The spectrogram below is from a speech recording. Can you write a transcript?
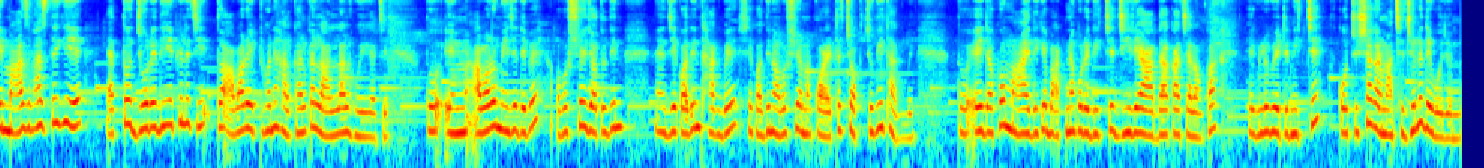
এই মাছ ভাজতে গিয়ে এত জোরে দিয়ে ফেলেছি, তো আবারও একটুখানি হালকা হালকা লাল লাল হয়ে গেছে। তো আবারও মেজে দেবে। অবশ্যই যতদিন যে কদিন থাকবে, সে কদিন অবশ্যই আমার কড়াইটা চকচকেই থাকবে। তো এই দেখো, মা এদিকে বাটনা করে দিচ্ছে, জিরে, আদা, কাঁচা লঙ্কা, এগুলো বেটে নিচ্ছে। কচুর শাক আর মাছের ঝোলে দেবো জন্য।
